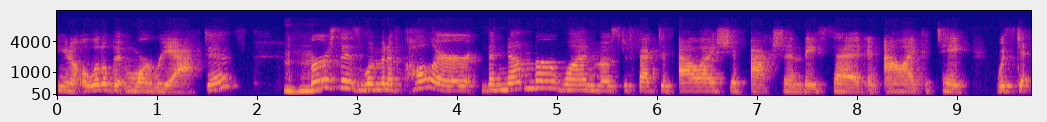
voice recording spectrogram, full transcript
you know, a little bit more reactive. Mm-hmm. Versus women of color, the number one most effective allyship action they said an ally could take was to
